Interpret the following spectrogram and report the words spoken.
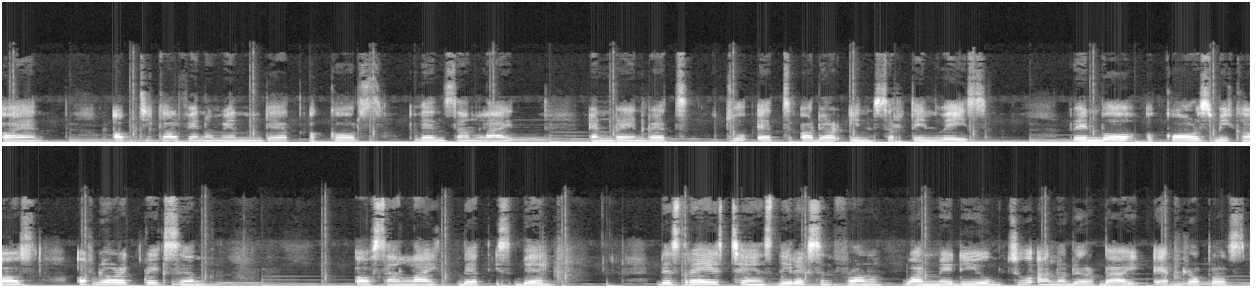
an optical phenomenon that occurs when sunlight and rain to each other in certain ways. Rainbow occurs because of the reflection of sunlight that is bent. The rays change direction from one medium to another by air droplets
